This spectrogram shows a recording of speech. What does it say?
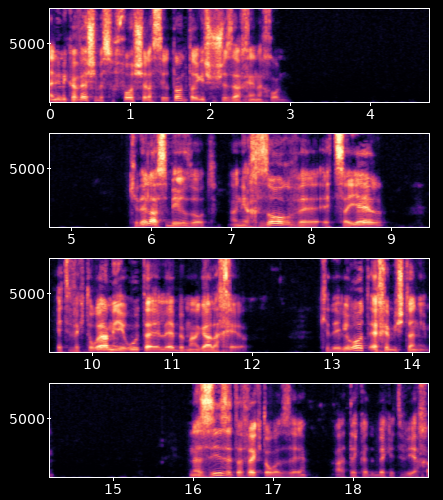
אני מקווה שבסופו של הסרטון תרגישו שזה אכן נכון. כדי להסביר זאת, אני אחזור ואצייר את וקטורי המהירות האלה במעגל אחר, כדי לראות איך הם משתנים. נזיז את הוקטור הזה, העתק הדבק את v1,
